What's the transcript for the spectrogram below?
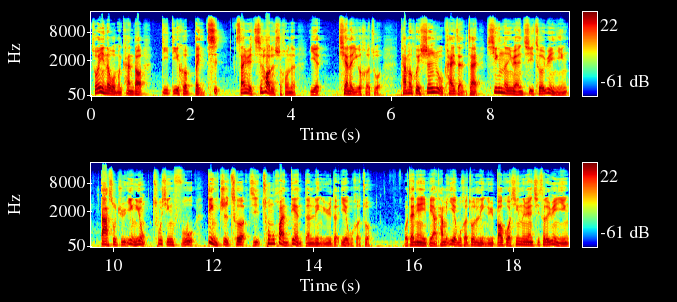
所以呢，我们看到滴滴和北汽三月七号的时候呢，也签了一个合作，他们会深入开展在新能源汽车运营、大数据应用、出行服务、定制车及充换电等领域的业务合作。我再念一遍啊，他们业务合作的领域包括新能源汽车的运营、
